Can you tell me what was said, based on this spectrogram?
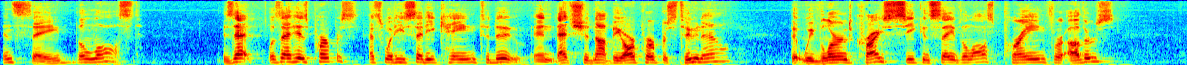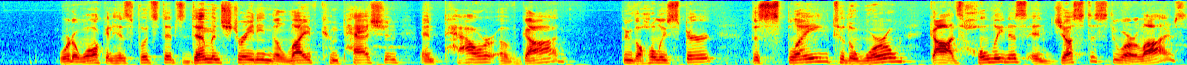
and save the lost. Is that, was that His purpose? That's what He said He came to do. And that should not be our purpose, too, now? That we've learned Christ, seek and save the lost, praying for others. We're to walk in his footsteps, demonstrating the life, compassion, and power of God through the Holy Spirit, displaying to the world God's holiness and justice through our lives,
